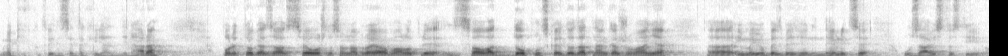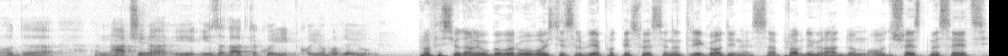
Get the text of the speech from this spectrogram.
nekih 30.000 dinara. Pored toga, za sve ovo što sam nabrojao malo prije, sva ova dopunska i dodatna angažovanja imaju obezbeđene dnevnice u zavisnosti od e, načina i, i zadatka koji, koji obavljaju. Profesionalni ugovor u Vojsci Srbije potpisuje se na tri godine sa probnim radom od šest meseci.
